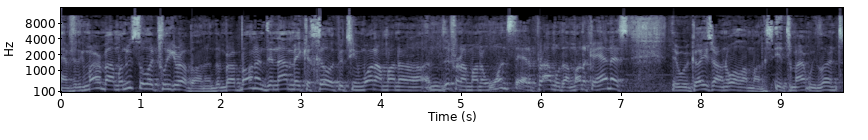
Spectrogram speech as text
And for the Gemara Ba'amanusa like Plig Rabbanan, the Rabbanan did not make a chiluk between one Amana and different Amana. Once they had a problem with Amana Kayanes, there were guys on all Amanas. Itmar, we learned.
